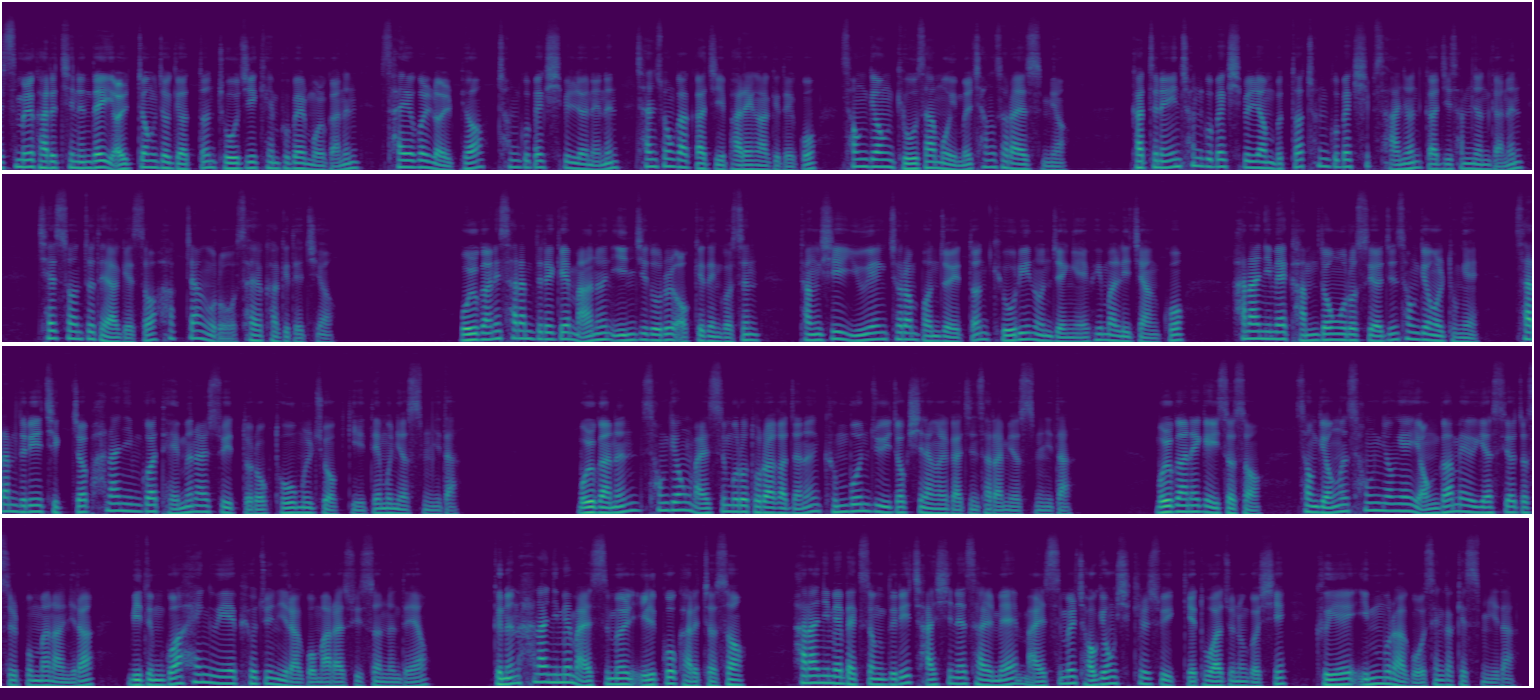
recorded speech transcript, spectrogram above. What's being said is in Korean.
말씀을 가르치는데 열정적이었던 조지 캠프벨 몰가는 사역을 넓혀 1911년에는 찬송가까지 발행하게 되고 성경 교사 모임을 창설하였으며 같은 해인 1911년부터 1914년까지 3년간은 체스헌트 대학에서 학장으로 사역하게 되지요. 몰간이 사람들에게 많은 인지도를 얻게 된 것은 당시 유행처럼 번져 있던 교리 논쟁에 휘말리지 않고 하나님의 감동으로 쓰여진 성경을 통해 사람들이 직접 하나님과 대면할 수 있도록 도움을 주었기 때문이었습니다. 몰가는 성경 말씀으로 돌아가자는 근본주의적 신앙을 가진 사람이었습니다. 몰간에게 있어서 성경은 성령의 영감에 의해 쓰여졌을 뿐만 아니라 믿음과 행위의 표준이라고 말할 수 있었는데요. 그는 하나님의 말씀을 읽고 가르쳐서 하나님의 백성들이 자신의 삶에 말씀을 적용시킬 수 있게 도와주는 것이 그의 임무라고 생각했습니다.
